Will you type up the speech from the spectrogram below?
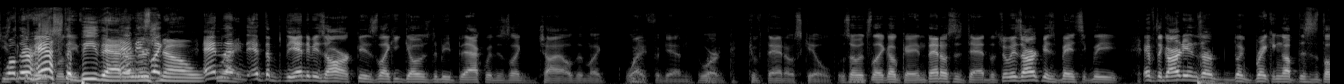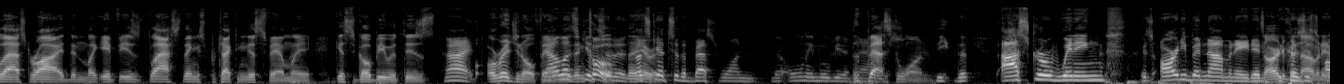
He's Well, the there has to be that, or and he's there's like, no- And right. then at the the end of his arc is like he goes to be back with his like child and like wife again, who are who Thanos killed. So it's like okay, and Thanos is dead. So his arc is basically if the Guardians are like breaking up, this is the last ride. Then like if his last thing is protecting this family, he gets to go be with his All right. original family. Now let's then get cool. to the Then let's get to the best one, the only movie that The matters. best one. the the Oscar winning. It's already been nominated It's already been because nominated it's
